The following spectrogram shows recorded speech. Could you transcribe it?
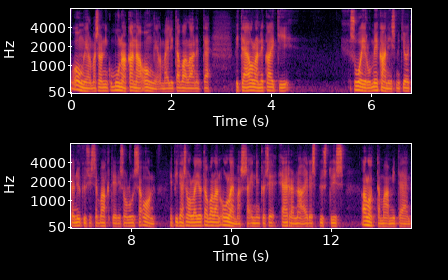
ongelma. Se on niin kuin munakana-ongelma, eli tavallaan, että pitää olla ne kaikki suojelumekanismit, joita nykyisissä bakteerisoluissa on, ne pitäisi olla jo tavallaan olemassa ennen kuin se RNA edes pystyisi aloittamaan mitään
